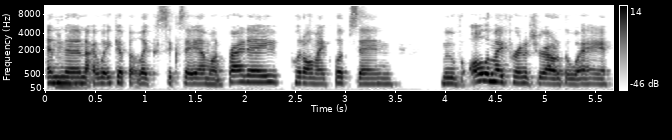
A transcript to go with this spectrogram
And mm. then I wake up at like 6 a.m. on Friday, put all my clips in, move all of my furniture out of the way,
